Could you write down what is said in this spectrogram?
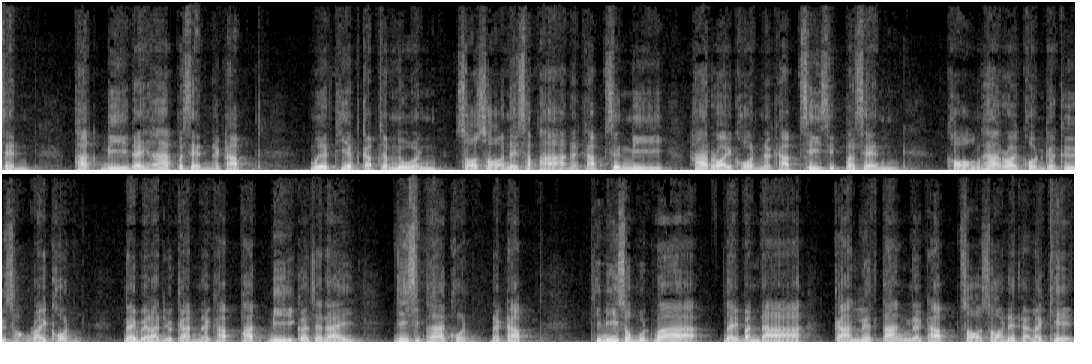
40%พรรค B ได้ 5%นะครับเมื่อเทียบกับจำนวนสสในสภานะครับซึ่งมี 500 คนนะครับ 40%ของ 500 คนก็คือ 200 คน ในเวลาเดียวกันนะครับพรรค B ก็จะได้ 25 คนนะครับทีนี้สมมุติว่าในบรรดาการเลือกตั้งนะครับสสในแต่ละเขต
